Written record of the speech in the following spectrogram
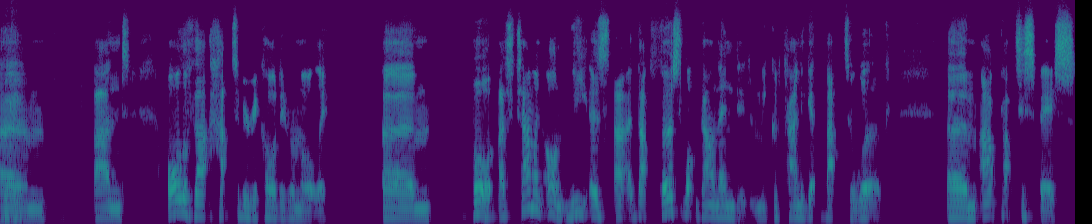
um, okay. and all of that had to be recorded remotely. Um, but as time went on, we as uh, that first lockdown ended and we could kind of get back to work, um, our practice space,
